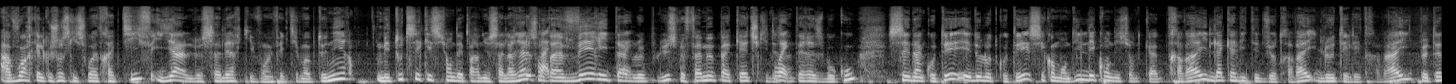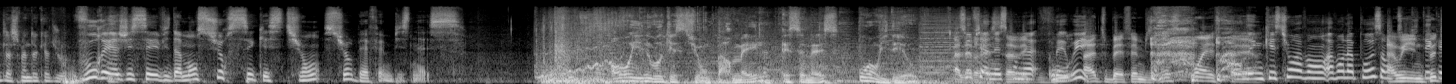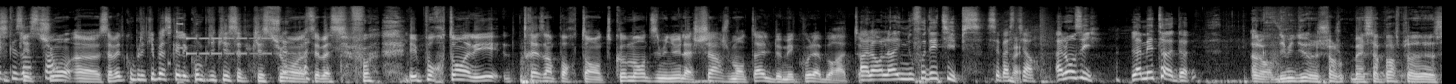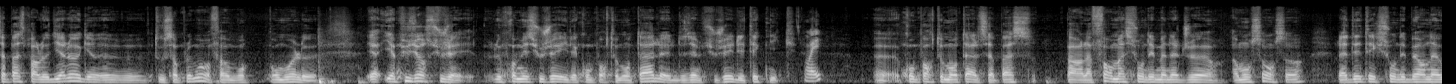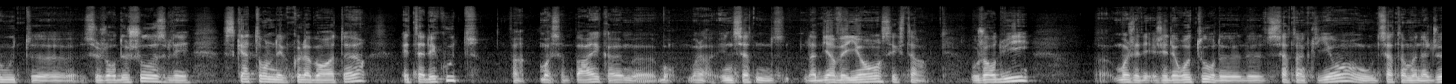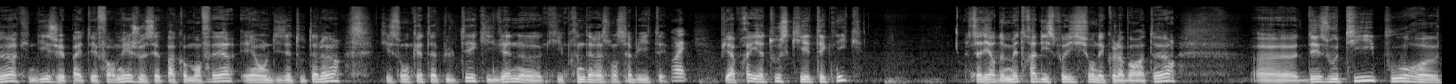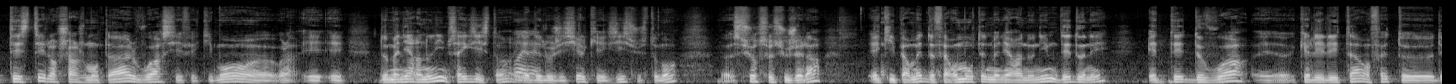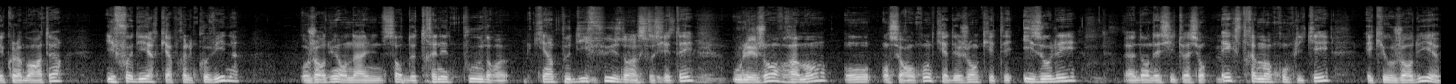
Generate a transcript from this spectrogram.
avoir quelque chose qui soit attractif, il y a le salaire qu'ils vont effectivement obtenir, mais toutes ces questions d'épargne salariale le sont pack. un véritable ouais. plus, le fameux package qui nous ouais. intéresse beaucoup, c'est d'un côté, et de l'autre côté, c'est comme on dit, les conditions de travail, la qualité de vie au travail, le télétravail, peut-être la semaine de 4 jours. Vous réagissez réagissez évidemment sur ces questions sur BFM Business. Envoyez-nous vos questions par mail, SMS ou en vidéo. Sofiane, est-ce qu'on a... Mais oui. At bfmbusiness.fr. On a une question avant, avant la pause Ah oui, une petite question. Euh, ça va être compliqué parce qu'elle est compliquée cette question, euh, Sébastien Foy. Et pourtant, elle est très importante. Comment diminuer la charge mentale de mes collaborateurs? Alors là, il nous faut des tips, Sébastien. Ouais. Allons-y. La méthode. Alors, diminuer la charge, ben, ça, passe, ça passe par le dialogue, euh, tout simplement. Enfin, bon, pour moi, le... il, y a, y a plusieurs sujets. Le premier sujet, il est comportemental, et le deuxième sujet, il est technique. Oui. Euh, comportemental, ça passe par la formation des managers, à mon sens, hein, la détection des burn-out, euh, ce genre de choses, les, ce qu'attendent les collaborateurs, est à l'écoute. Enfin, moi, ça me paraît quand même, euh, bon, voilà, une certaine, la bienveillance, etc. Aujourd'hui, moi, j'ai des, des, retours de, de, certains clients ou de certains managers qui me disent j'ai pas été formé, je sais pas comment faire, et on le disait tout à l'heure, qui sont catapultés, qui viennent, qui prennent des responsabilités. Ouais. Puis après, il y a tout ce qui est technique, c'est-à-dire de mettre à disposition des collaborateurs euh, des outils pour euh, tester leur charge mentale, voir si effectivement, euh, voilà, et, et de manière anonyme, ça existe. Hein. Il y a ouais. des logiciels qui existent justement euh, sur ce sujet-là et qui permettent de faire remonter de manière anonyme des données et de, voir euh, quel est l'état en fait euh, des collaborateurs. Il faut dire qu'après le Covid, aujourd'hui, on a une sorte de traînée de poudre qui est un peu diffuse dans la société, où les gens vraiment, on, on se rend compte qu'il y a des gens qui étaient isolés euh, dans des situations extrêmement compliquées et qui aujourd'hui,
